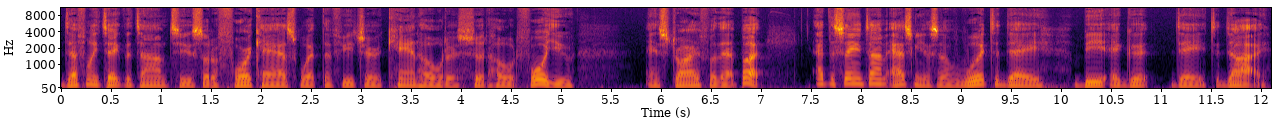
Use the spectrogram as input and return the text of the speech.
Definitely take the time to sort of forecast what the future can hold or should hold for you and strive for that. But at the same time, asking yourself, would today be a good day to die?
